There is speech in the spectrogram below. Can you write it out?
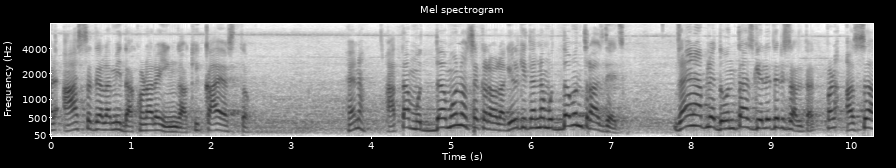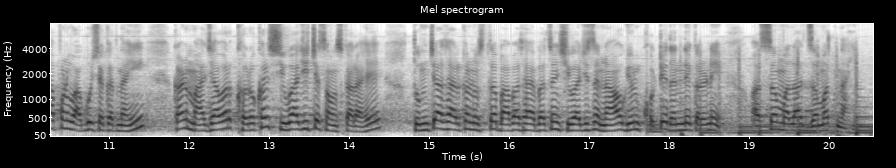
आणि आज तर त्याला मी दाखवणार आहे इंगा की काय असतं. है ना? आता मुद्दामून असं करावं लागेल की त्यांना मुद्दामून त्रास द्यायचा. जाय ना आपले दोन तास गेले तरी चालतात पण असं आपण वागू शकत नाही कारण माझ्यावर खरोखर शिवाजीचे संस्कार आहे. तुमच्यासारखं नुसतं बाबासाहेबाचं शिवाजीचं नाव घेऊन खोटे धंदे करणे असं मला जमत नाही.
